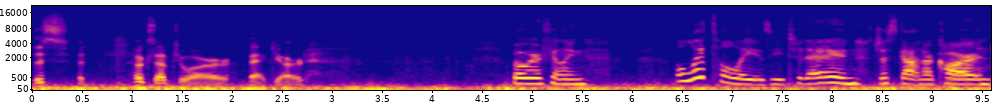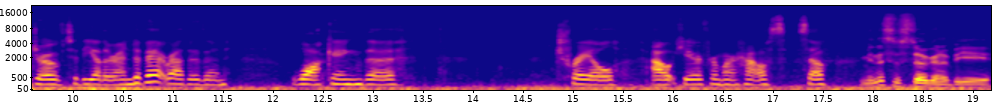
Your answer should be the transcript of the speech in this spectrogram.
This uh, hooks up to our backyard. But we were feeling a little lazy today and just got in our car and drove to the other end of it rather than walking the trail out here from our house. So I mean, this is still gonna be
